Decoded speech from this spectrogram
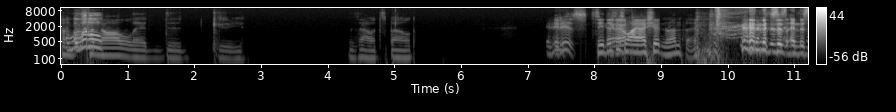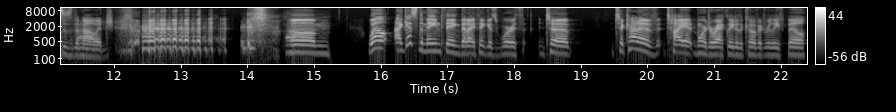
A little- Knowledge. Is how it's spelled. It is. See, this You is know? why I shouldn't run things. and this is and this is the knowledge. um well, I guess the main thing that I think is worth to to kind of tie it more directly to the COVID relief bill,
